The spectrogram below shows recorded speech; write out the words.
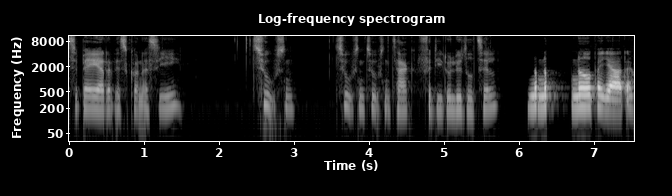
tilbage er der vist kun at sige tusind, tusind, tusind tak, fordi du lyttede til. Noget på hjerte.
